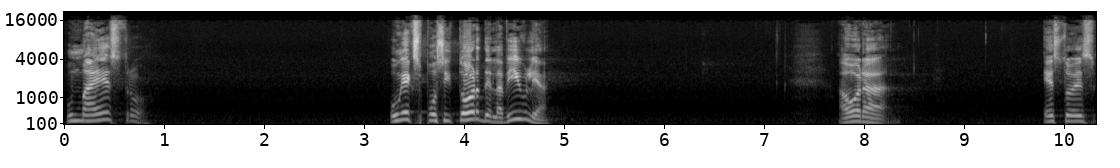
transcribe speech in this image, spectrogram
un maestro, un expositor de la Biblia. Ahora, esto es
